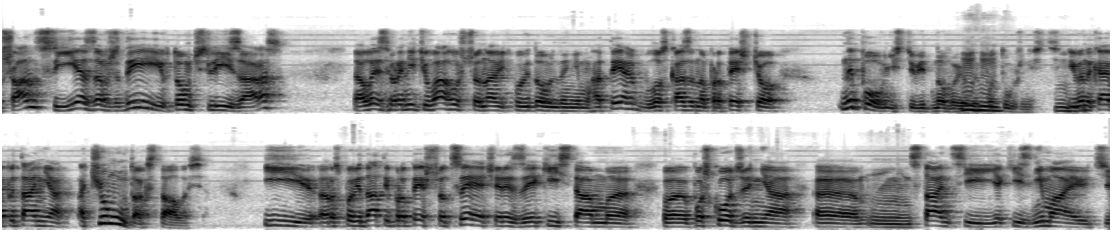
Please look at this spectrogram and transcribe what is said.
шанс є завжди, і в тому числі і зараз. Але зверніть увагу, що навіть в повідомленні МГАТЕ було сказано про те, що не повністю відновили Мгм. потужність. Мгм. І виникає питання: а чому так сталося? І розповідати про те, що це через якісь там е, е, пошкодження е, станцій, які знімають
